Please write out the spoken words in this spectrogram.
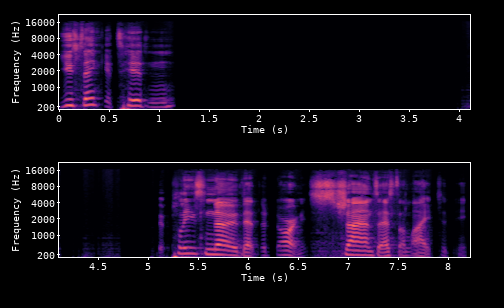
You think it's hidden, but please know that the darkness shines as the light to me.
